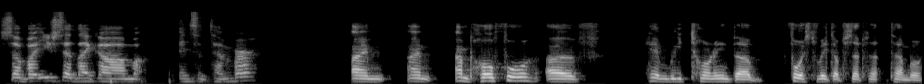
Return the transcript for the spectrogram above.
So, but you said like um in September. I'm I'm I'm hopeful of him returning the first week of September.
